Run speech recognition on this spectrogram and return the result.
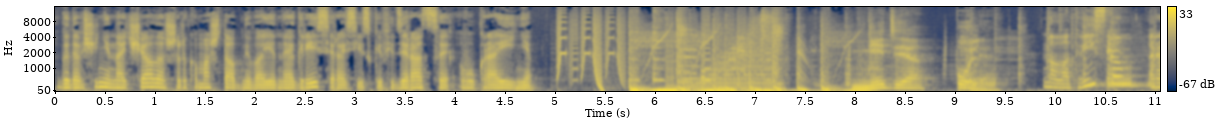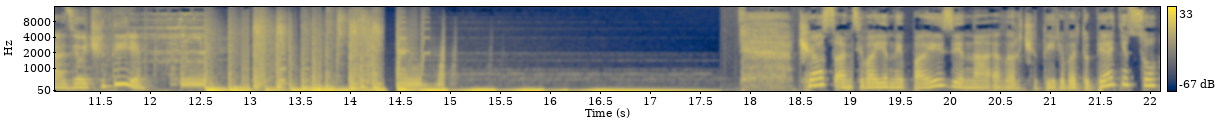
годовщине начала широкомасштабной военной агрессии Российской Федерации в Украине. Медиа поле. На латвийском радио 4. Час антивоенной поэзии на ЛР4 в эту пятницу,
